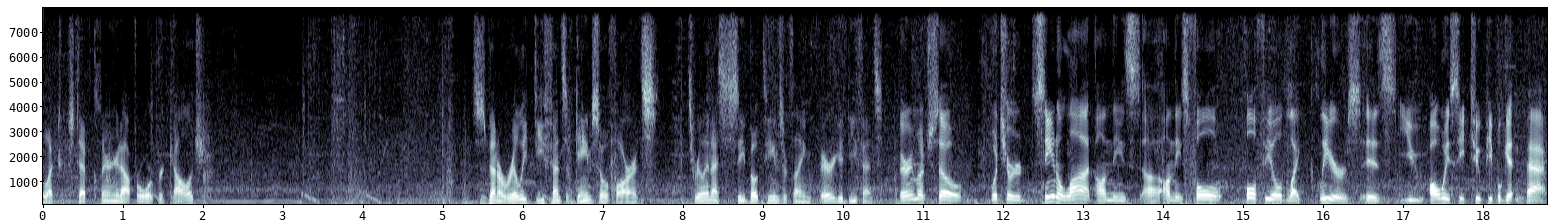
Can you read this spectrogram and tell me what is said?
Electric Step clearing it out for Wartburg College. This has been a really defensive game so far. It's it's really nice to see both teams are playing very good defense. Very much so. What you're seeing a lot on these uh, on these full full field like clears is you always see two people getting back.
